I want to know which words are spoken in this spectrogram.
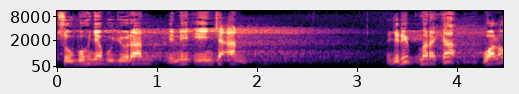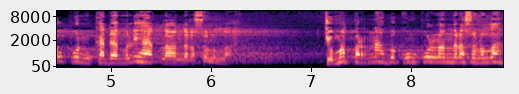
subuhnya bujuran, ini incaan. Jadi mereka walaupun kada melihat lawan Rasulullah, cuma pernah berkumpul lawan Rasulullah.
